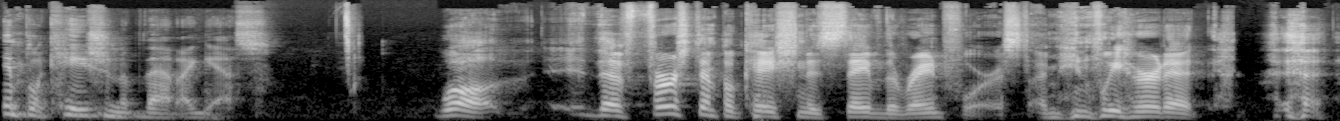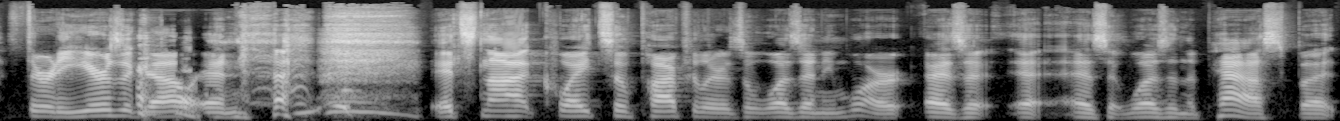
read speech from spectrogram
implication of that, I guess? Well, the first implication is save the rainforest. I mean, we heard it 30 years ago, and it's not quite so popular as it was anymore as it as it was in the past. But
